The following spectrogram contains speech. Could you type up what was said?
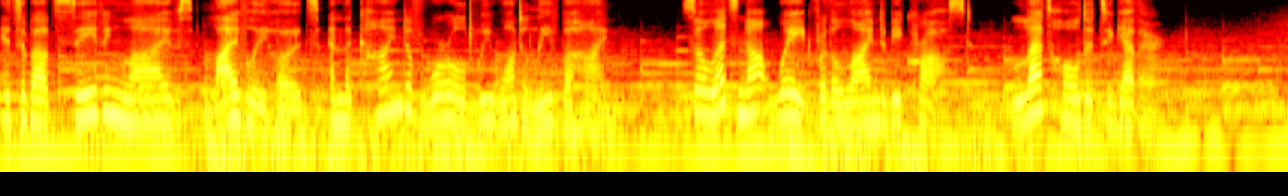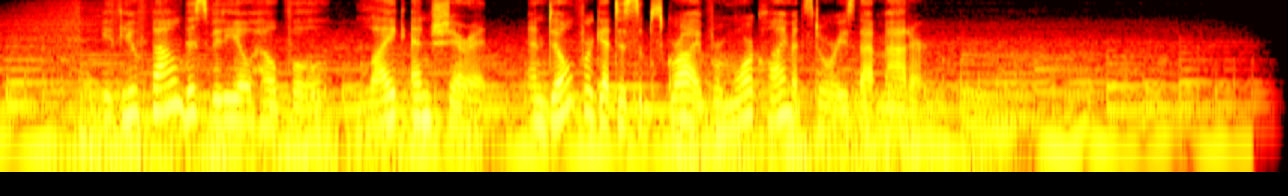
it's about saving lives, livelihoods, and the kind of world we want to leave behind. So let's not wait for the line to be crossed. Let's hold it together. If you found this video helpful, like and share it. And don't forget to subscribe for more climate stories that matter.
